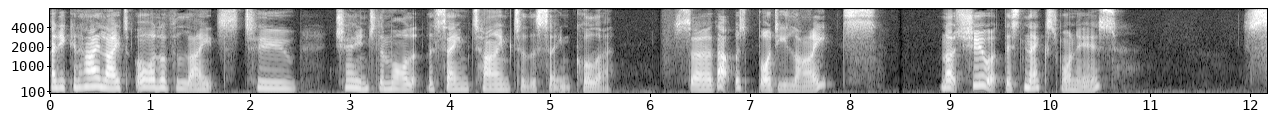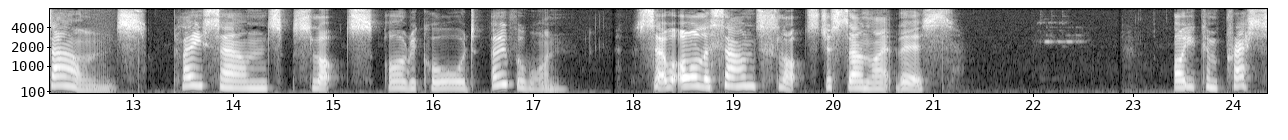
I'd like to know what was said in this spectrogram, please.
And you can highlight all of the lights to change them all at the same time to the same colour. So that was body lights. Not sure what this next one is. Sounds. Play sounds, slots, or record over one. So all the sound slots just sound like this. Or you can press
